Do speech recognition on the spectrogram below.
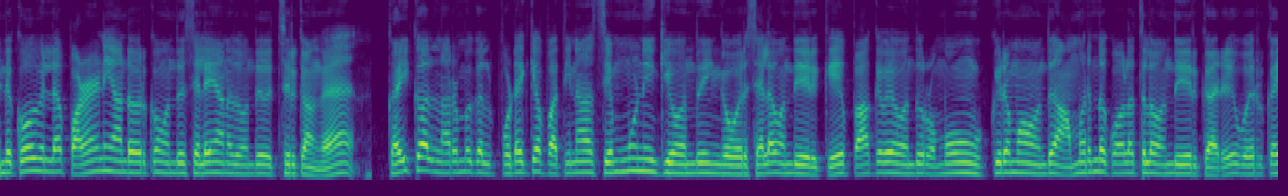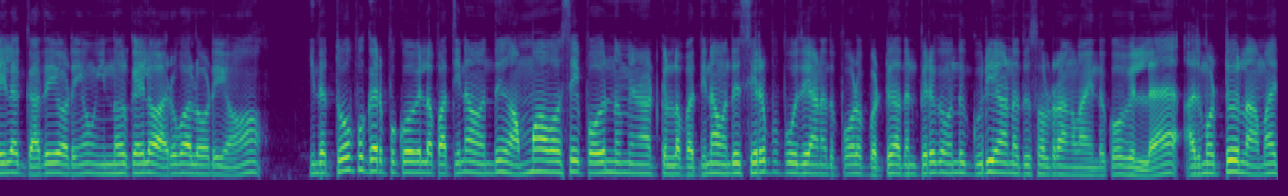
இந்த கோவிலில் பழனி ஆண்டவருக்கும் வந்து சிலையானது வந்து வச்சுருக்காங்க. கை கால் நரம்புகள் புடைக்க பார்த்தீங்கன்னா செம்முனிக்கு வந்து இங்கே ஒரு சிலை வந்து இருக்குது பார்க்கவே வந்து ரொம்பவும் உக்கிரமாக வந்து அமர்ந்த கோலத்தில் வந்து இருக்கார். ஒரு கையில் கதையோடையும் இன்னொரு கையில் அருவாளோடையும். இந்த தோப்பு கருப்பு கோவிலில் பார்த்தீங்கன்னா வந்து அமாவாசை பௌர்ணமி நாட்களில் பார்த்தீங்கன்னா வந்து சிறப்பு பூஜையானது போடப்பட்டு அதன் பிறகு வந்து குறியானது சொல்கிறாங்களாம் இந்த கோவிலில். அது மட்டும் இல்லாமல்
